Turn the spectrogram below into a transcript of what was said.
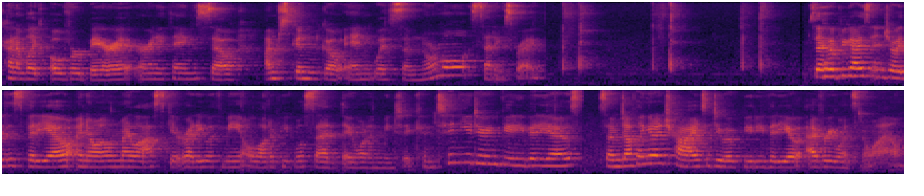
kind of like overbear it or anything. So I'm just gonna go in with some normal setting spray. So I hope you guys enjoyed this video. I know on my last Get Ready With Me, a lot of people said they wanted me to continue doing beauty videos. So I'm definitely gonna try to do a beauty video every once in a while.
